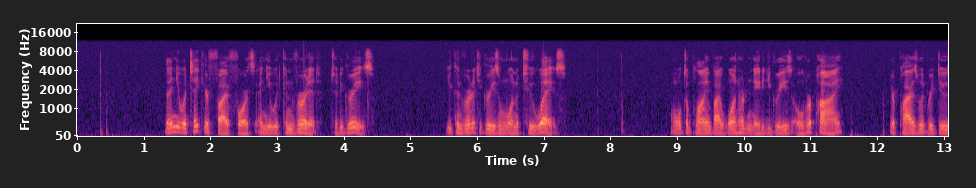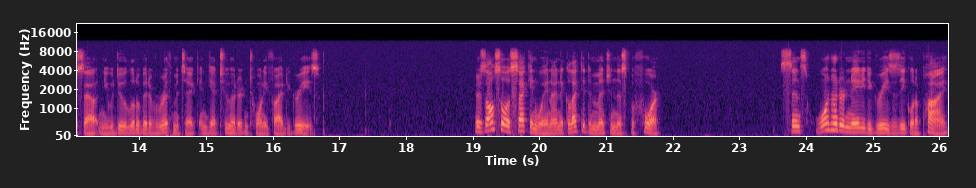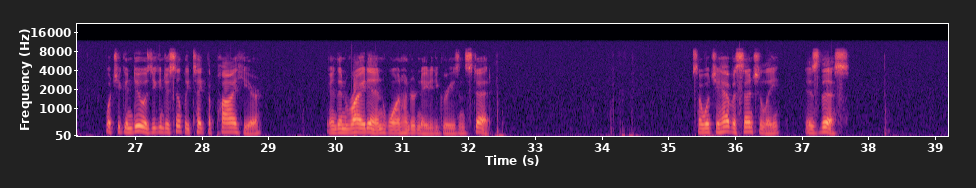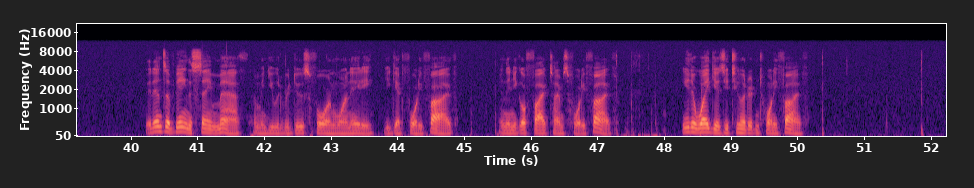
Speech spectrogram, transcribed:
Then you would take your 5 fourths and you would convert it to degrees. You convert it to degrees in one of two ways. Multiplying by 180 degrees over pi, your pi's would reduce out and you would do a little bit of arithmetic and get 225 degrees. There's also a second way, and I neglected to mention this before. Since 180 degrees is equal to pi, what you can do is you can just simply take the pi here and then write in 180 degrees instead. So what you have essentially is this. It ends up being the same math. I mean, you would reduce 4 and 180, you get 45, and then you go 5 times 45. Either way gives you 225.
